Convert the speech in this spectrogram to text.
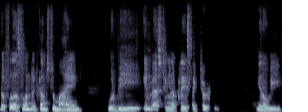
the first one that comes to mind would be investing in a place like Turkey. You know, we've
